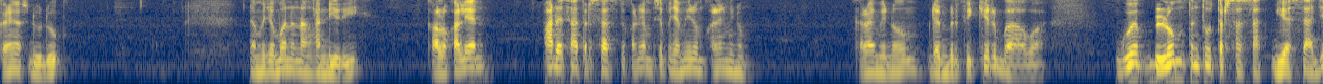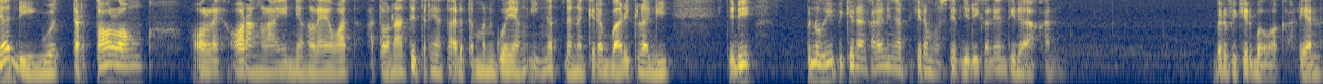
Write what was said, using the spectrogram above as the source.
kalian harus duduk dan mencoba menenangkan diri. Kalau kalian pada saat tersesat itu kalian masih punya minum, kalian minum. Kalian minum dan berpikir bahwa gue belum tentu tersesat. Biasa jadi gue tertolong oleh orang lain yang lewat atau nanti ternyata ada teman gue yang ingat dan akhirnya balik lagi. Jadi penuhi pikiran kalian dengan pikiran positif. Jadi kalian tidak akan berpikir bahwa kalian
